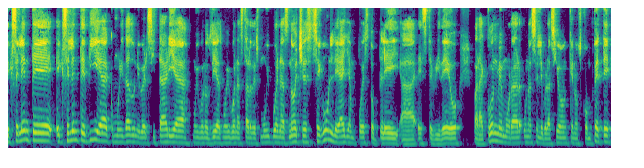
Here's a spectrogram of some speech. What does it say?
Excelente, excelente día, comunidad universitaria. Muy buenos días, muy buenas tardes, muy buenas noches. Según le hayan puesto play a este video para conmemorar una celebración que nos compete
